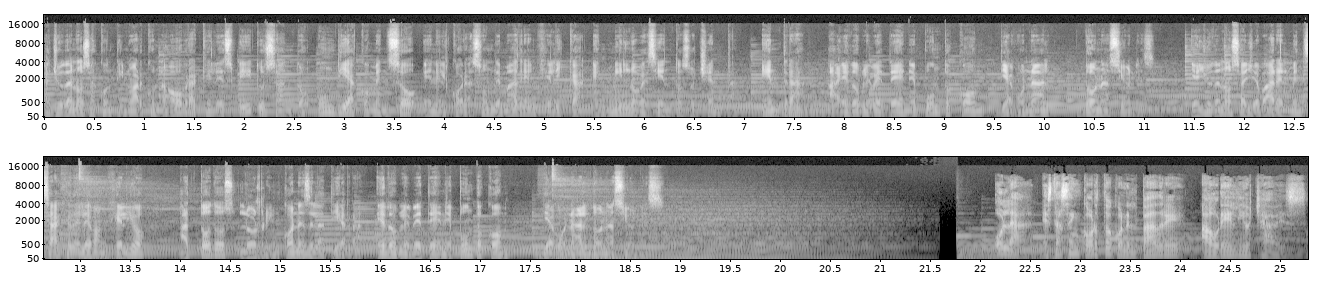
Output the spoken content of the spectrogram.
Ayúdanos a continuar con la obra que el Espíritu Santo un día comenzó en el corazón de Madre Angélica en 1980 entra a ewtn.com diagonal donaciones y ayúdanos a llevar el mensaje del Evangelio a todos los rincones de la tierra. ewtn.com diagonal donaciones. Hola, estás en corto con el Padre Aurelio Chávez.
